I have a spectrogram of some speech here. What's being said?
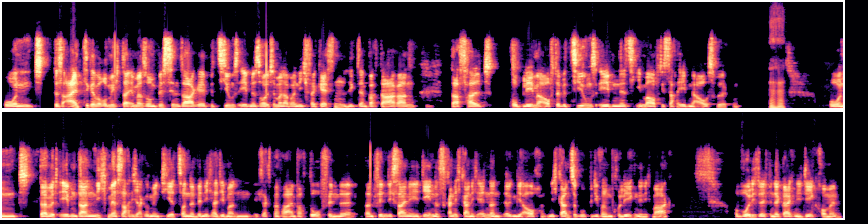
Und das Einzige, warum ich da immer so ein bisschen sage, Beziehungsebene sollte man aber nicht vergessen, liegt einfach daran, dass halt Probleme auf der Beziehungsebene sich immer auf die Sachebene auswirken. Mhm. Und da wird eben dann nicht mehr sachlich argumentiert, sondern wenn ich halt jemanden, ich sag's mal einfach doof finde, dann finde ich seine Ideen, das kann ich gar nicht ändern, irgendwie auch nicht ganz so gut wie die von einem Kollegen, den ich mag, obwohl die vielleicht mit der gleichen Idee kommen.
